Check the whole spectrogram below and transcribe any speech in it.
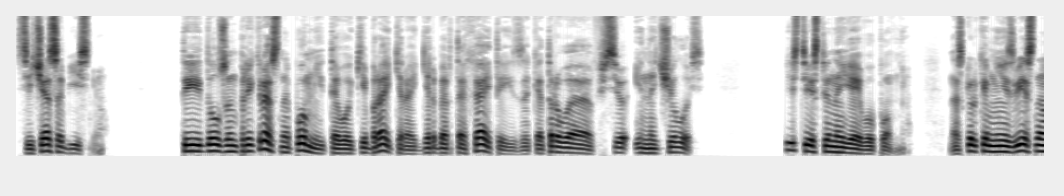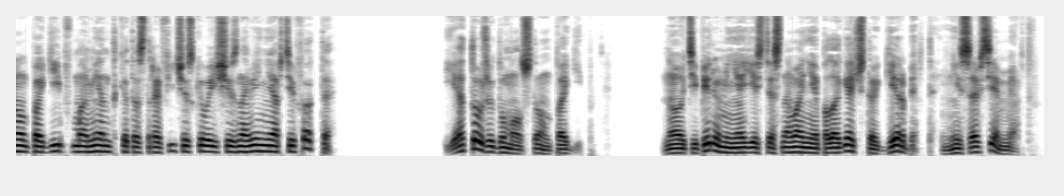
Сейчас объясню. Ты должен прекрасно помнить того кибрайкера Герберта Хайта, из-за которого все и началось. Естественно, я его помню. Насколько мне известно, он погиб в момент катастрофического исчезновения артефакта. Я тоже думал, что он погиб. Но теперь у меня есть основания полагать, что Герберт не совсем мертв.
